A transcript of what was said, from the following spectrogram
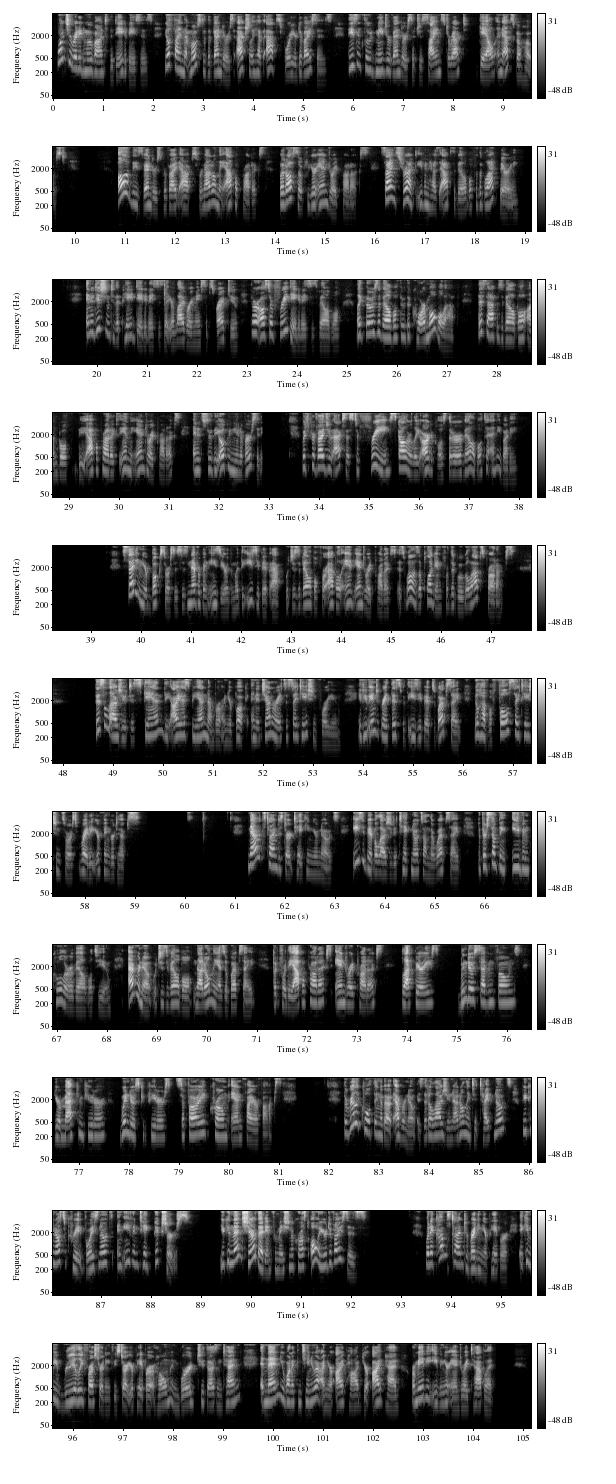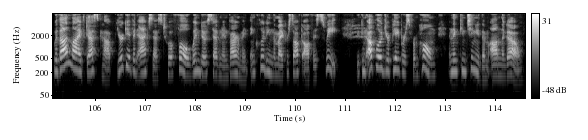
Once you're ready to move on to the databases, you'll find that most of the vendors actually have apps for your devices. These include major vendors such as ScienceDirect, Gale, and EBSCOhost. All of these vendors provide apps for not only Apple products, but also for your Android products. ScienceDirect even has apps available for the BlackBerry. In addition to the paid databases that your library may subscribe to, there are also free databases available, like those available through the Core mobile app. This app is available on both the Apple products and the Android products, and it's through the Open University, which provides you access to free scholarly articles that are available to anybody. Citing your book sources has never been easier than with the EasyBib app, which is available for Apple and Android products, as well as a plugin for the Google Apps products. This allows you to scan the ISBN number on your book and it generates a citation for you. If you integrate this with EasyBib's website, you'll have a full citation source right at your fingertips. Now it's time to start taking your notes. EasyBib allows you to take notes on their website, but there's something even cooler available to you. Evernote, which is available not only as a website, but for the Apple products, Android products, Blackberries, Windows 7 phones, your Mac computer, Windows computers, Safari, Chrome, and Firefox. The really cool thing about Evernote is that it allows you not only to type notes, but you can also create voice notes and even take pictures. You can then share that information across all your devices. When it comes time to writing your paper, it can be really frustrating if you start your paper at home in Word 2010, and then you want to continue it on your iPod, your iPad, or maybe even your Android tablet. With OnLive Desktop, you're given access to a full Windows 7 environment, including the Microsoft Office suite. You can upload your papers from home and then continue them on the go.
